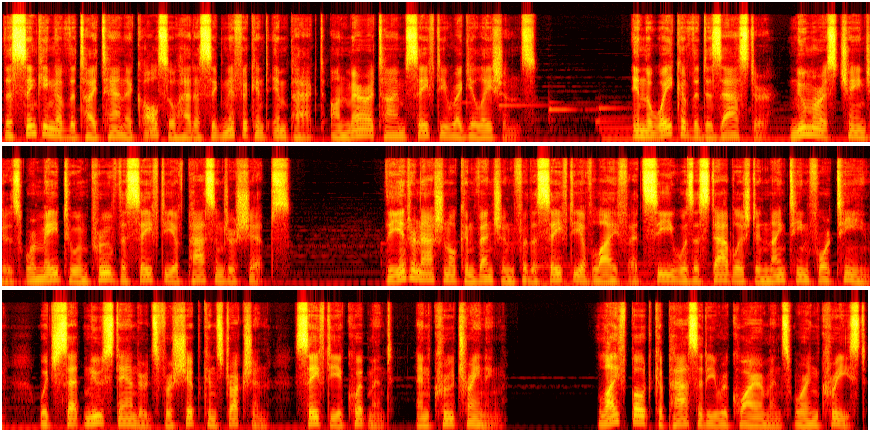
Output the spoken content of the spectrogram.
The sinking of the Titanic also had a significant impact on maritime safety regulations. In the wake of the disaster, numerous changes were made to improve the safety of passenger ships. The International Convention for the Safety of Life at Sea was established in 1914, which set new standards for ship construction, safety equipment, and crew training. Lifeboat capacity requirements were increased,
